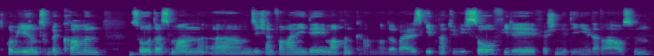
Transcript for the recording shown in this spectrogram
zu probieren zu bekommen so dass man ähm, sich einfach eine Idee machen kann, oder? Weil es gibt natürlich so viele verschiedene Dinge da draußen,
